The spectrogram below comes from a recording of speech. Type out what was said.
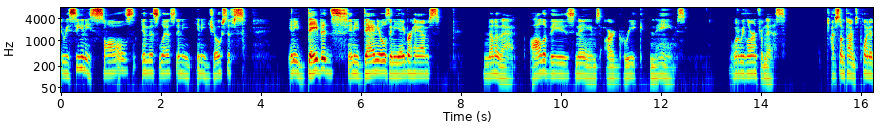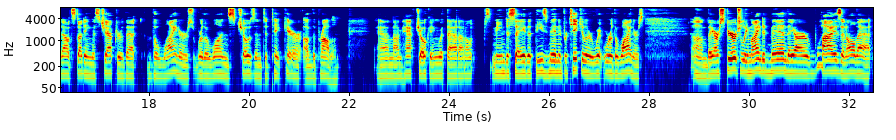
Do we see any Sauls in this list? Any any Josephs? Any Davids? Any Daniels? Any Abrahams? None of that. All of these names are Greek names. What do we learn from this? I've sometimes pointed out studying this chapter that the whiners were the ones chosen to take care of the problem. And I'm half joking with that. I don't mean to say that these men in particular were the whiners. Um, they are spiritually minded men, they are wise and all that.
